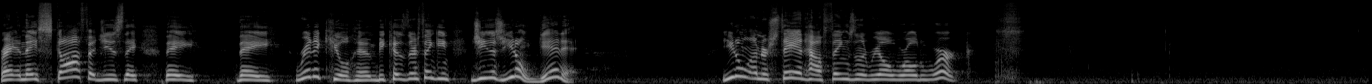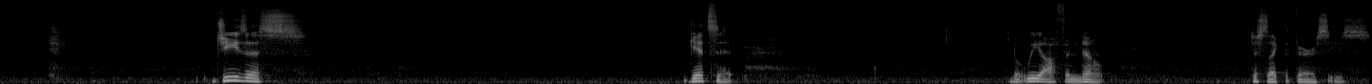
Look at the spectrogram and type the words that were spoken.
Right? And they scoff at Jesus. They, they, they ridicule him because they're thinking, Jesus, you don't get it. You don't understand how things in the real world work. Jesus gets it. But we often don't, just like the Pharisees.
